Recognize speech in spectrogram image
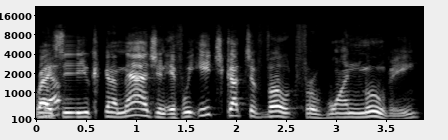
Right. Yep. So you can imagine if we each got to vote for one movie,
